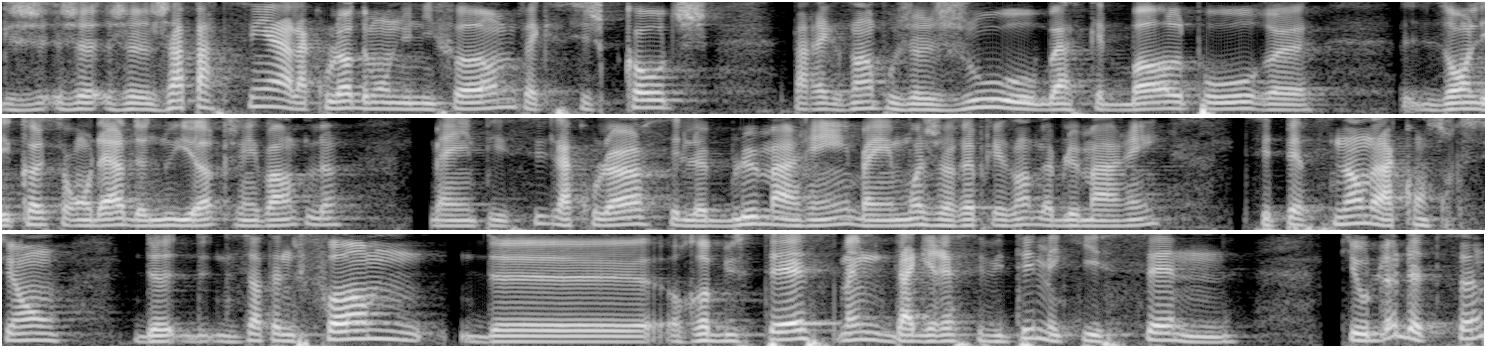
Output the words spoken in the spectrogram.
j'appartiens à la couleur de mon uniforme. Fait que si je coach, par exemple, ou je joue au basketball pour, euh, disons, l'école secondaire de New York, j'invente là, ben, puis si la couleur c'est le bleu marin, ben moi je représente le bleu marin. C'est pertinent dans la construction d'une certaine forme de robustesse, même d'agressivité, mais qui est saine. Puis au-delà de ça,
